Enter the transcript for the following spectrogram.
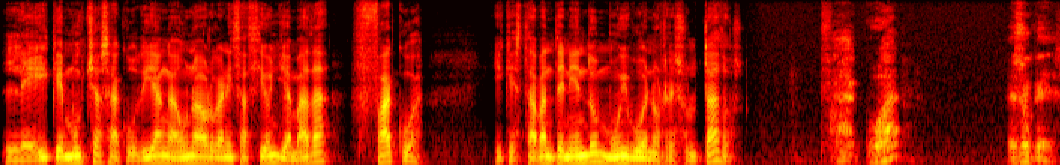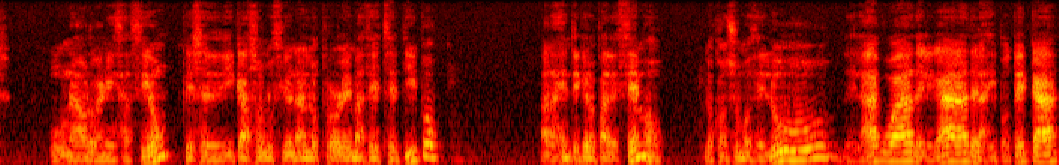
leí que muchas acudían a una organización llamada Facua y que estaban teniendo muy buenos resultados. ¿Facua? ¿Eso qué es? Una organización que se dedica a solucionar los problemas de este tipo. A la gente que lo padecemos. Los consumos de luz, del agua, del gas, de las hipotecas.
